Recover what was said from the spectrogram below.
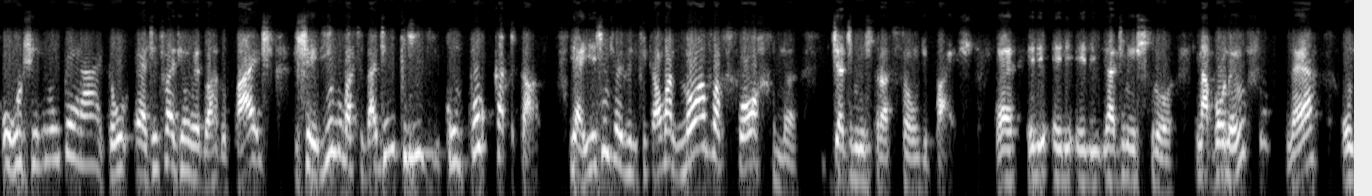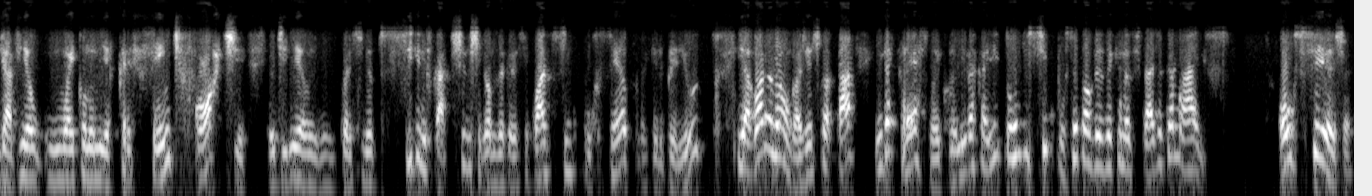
Hoje ele não terá. Então, a gente vai ver um Eduardo Paz gerindo uma cidade em crise, com pouco capital. E aí a gente vai verificar uma nova forma de administração de paz. É, ele, ele, ele administrou na bonança, né, onde havia uma economia crescente, forte, eu diria um crescimento significativo, chegamos a crescer quase 5% naquele período, e agora não, a gente está em decréscimo, a economia vai cair em torno de 5%, talvez aqui na cidade até mais. Ou seja,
